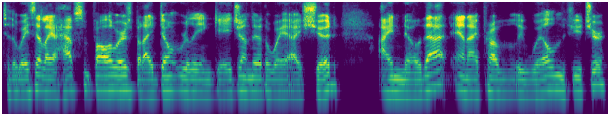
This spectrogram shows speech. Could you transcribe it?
to the wayside. Like I have some followers, but I don't really engage on there the way I should. I know that, and I probably will in the future.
